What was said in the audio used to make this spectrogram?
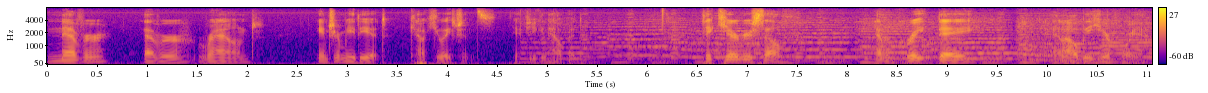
Never, ever round intermediate calculations, if you can help it. Take care of yourself. Have a great day, and I'll be here for you.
